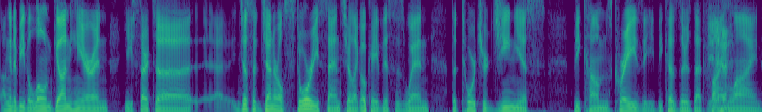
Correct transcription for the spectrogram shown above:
I'm going to be the lone gun here, and you start to uh, just a general story sense. You're like, okay, this is when the tortured genius becomes crazy because there's that fine Yeah. line.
